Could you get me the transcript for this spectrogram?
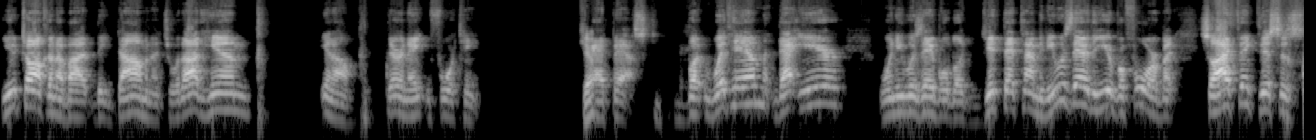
you talking about the dominance without him, you know they're an eight and fourteen yep. at best. But with him that year, when he was able to get that time, and he was there the year before. But so I think this is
